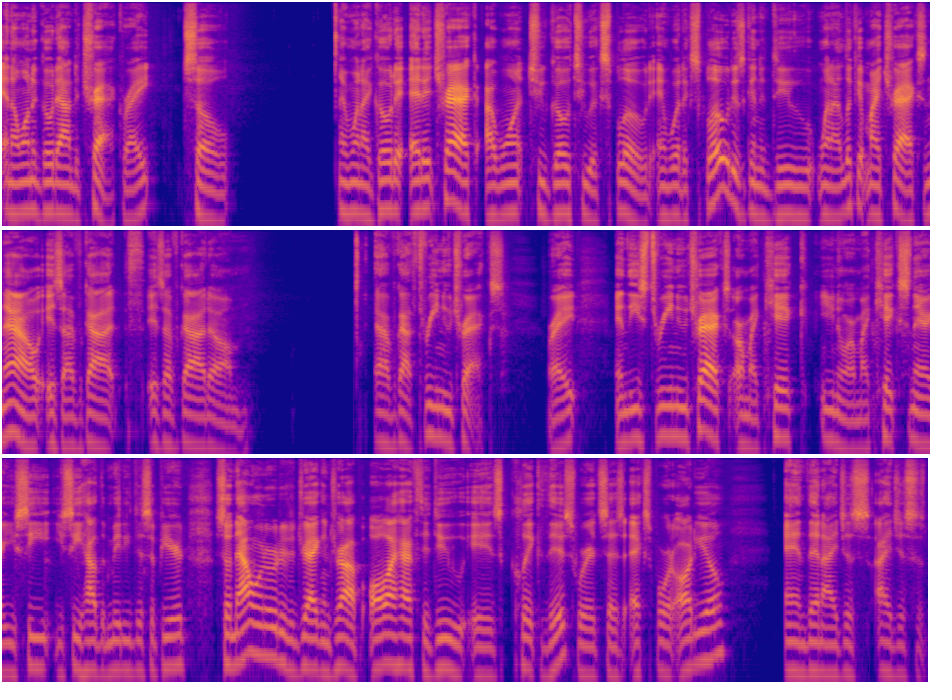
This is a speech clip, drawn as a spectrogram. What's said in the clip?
and I want to go down to Track, right? So, and when I go to Edit Track, I want to go to Explode, and what Explode is going to do when I look at my tracks now is I've got is I've got um I've got three new tracks, right? And these three new tracks are my kick you know are my kick snare. You see you see how the midi disappeared? So now in order to drag and drop all i have to do is click this where it says export audio and then i just i just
